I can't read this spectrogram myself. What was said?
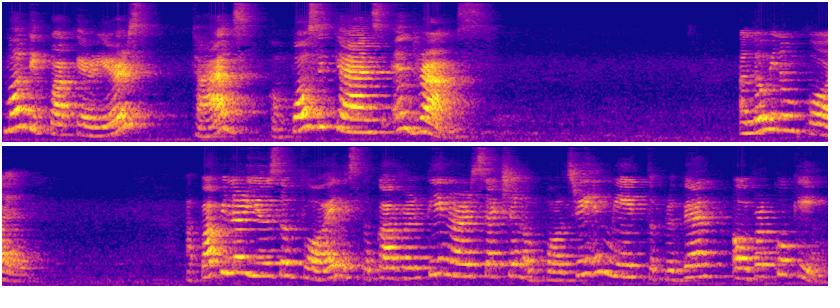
multi-pack carriers, tags, composite cans, and drums. Aluminum foil. A popular use of foil is to cover thinner section of poultry and meat to prevent overcooking.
